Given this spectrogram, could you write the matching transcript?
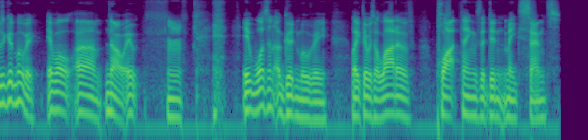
was a good movie. It well, um, no, it it wasn't a good movie. Like there was a lot of plot things that didn't make sense.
